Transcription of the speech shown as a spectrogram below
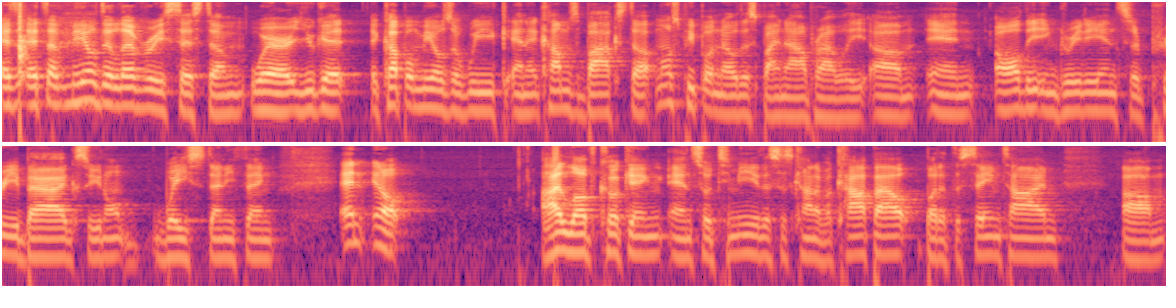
it's, it's a meal delivery system where you get a couple meals a week and it comes boxed up. Most people know this by now, probably. Um, and all the ingredients are pre-bagged, so you don't waste anything. And you know, I love cooking, and so to me, this is kind of a cop out. But at the same time, um,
